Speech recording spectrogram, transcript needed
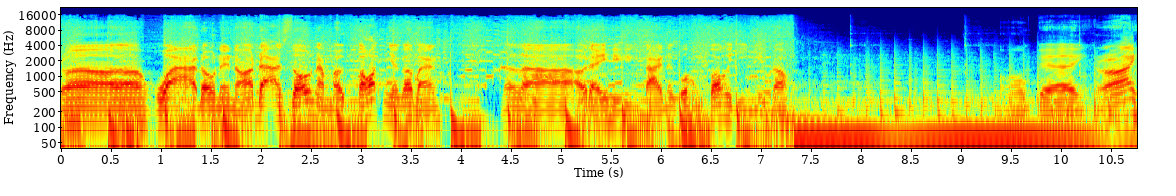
Rồi, quà đồ này nọ đa số nằm ở code nha các bạn. Nên là ở đây thì hiện tại nó cũng không có cái gì nhiều đâu. Ok, rồi.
